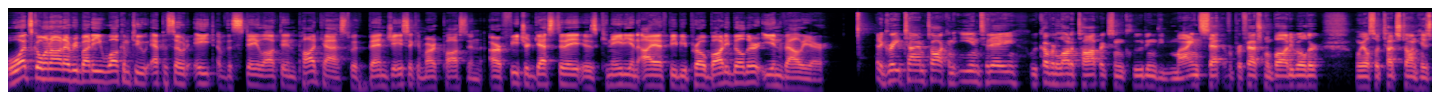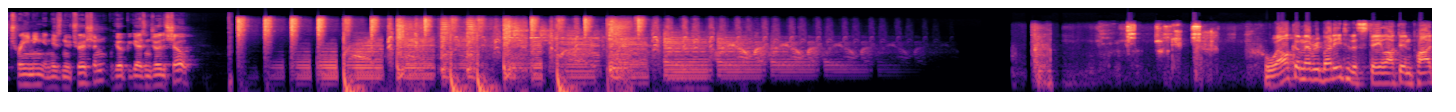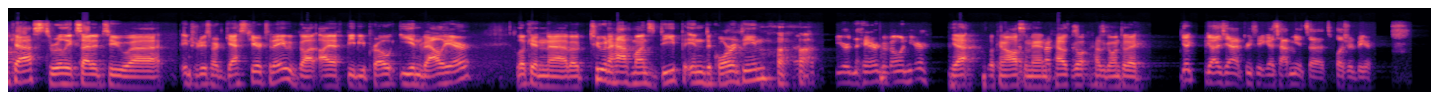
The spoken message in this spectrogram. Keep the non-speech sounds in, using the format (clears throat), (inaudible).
What's going on, everybody? Welcome to episode eight of the Stay Locked In podcast with Ben Jasek and Mark Poston. Our featured guest today is Canadian IFBB Pro bodybuilder Iain Valliere. Had a great time talking to Iain today. We covered a lot of topics, including the mindset of a professional bodybuilder. We also touched on his training and his nutrition. We hope you guys enjoy the show. Welcome, everybody, to the Stay Locked In podcast. Really excited to uh, introduce our guest here today. We've got IFBB Pro Iain Valliere, looking uh, about two and a half months deep into quarantine. (laughs) beard and the hair going here. Yeah, looking awesome, man. How's it, go- how's it going today? Good guys, yeah, I appreciate you guys having me. It's a, it's a pleasure to be here.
